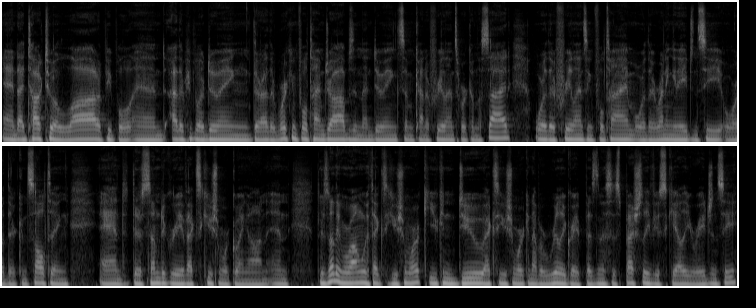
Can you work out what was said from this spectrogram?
And I talk to a lot of people, and either people are doing they're either working full time jobs and then doing some kind of freelance work on the side, or they're freelancing full time, or they're running an agency, or they're consulting, and there's some degree of execution work going on. And there's nothing wrong with execution work. You can do execution work and have a really great business, especially if you scale your agency.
